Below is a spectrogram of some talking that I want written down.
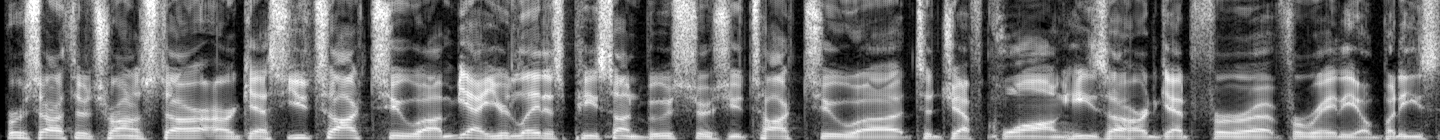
Bruce Arthur, Toronto Star, our guest. You talked to, um, yeah, your latest piece on boosters. You talked to uh, to Jeff Kwong. He's a hard get for uh, for radio, but he's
